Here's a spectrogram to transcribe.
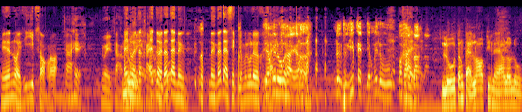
มีนั่นหน่วยที่ยี่สิบสองแล้วอะใช่ หน่วยสามไอ้หน่วยมีใครไอ้หน่วยไม่รู้ตั้งแต่หนึ่งหนึ่งตั้งแต่สิบยังไม่รู้เลยคือยังใครไม่รู้ใครเออหนึ่งถึงยี่สิบเอ็ดยังไม่รู้ว่าใครบ้างรู้ตั้งแต่รอบที่แล้วแล้วลุง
